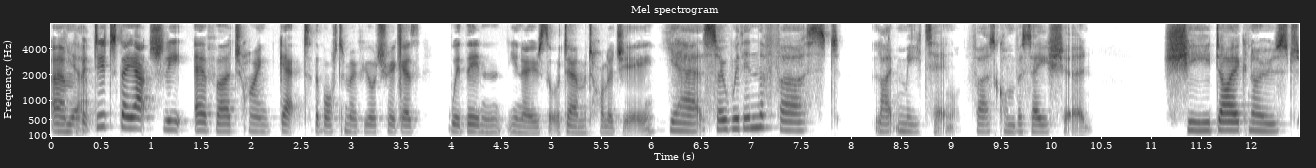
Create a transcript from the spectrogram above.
Um, Yeah. But did they actually ever try and get to the bottom of your triggers within, you know, sort of dermatology? Yeah, so within the first like meeting, first conversation, she diagnosed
